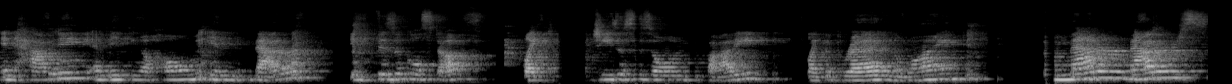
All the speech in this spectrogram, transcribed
inhabiting and making a home in matter, in physical stuff, like Jesus' own body, like the bread and the wine. Matter matters,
